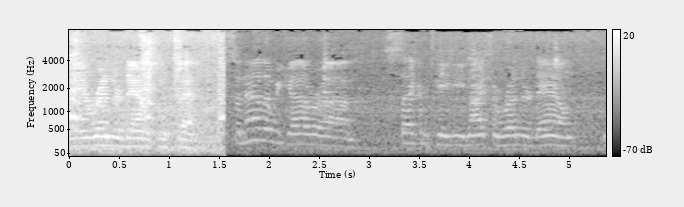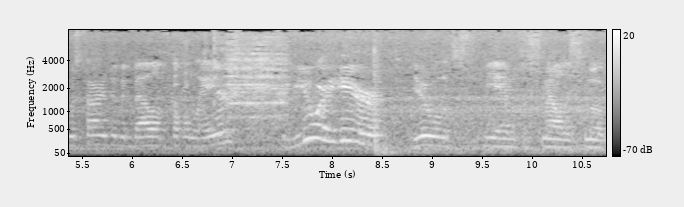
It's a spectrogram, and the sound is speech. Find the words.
and render down some fat. So now that we got our um, second piggy nice and rendered down, we're starting to develop a couple layers. If you were here, you will be able to smell the smoke.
